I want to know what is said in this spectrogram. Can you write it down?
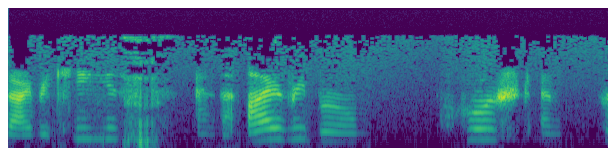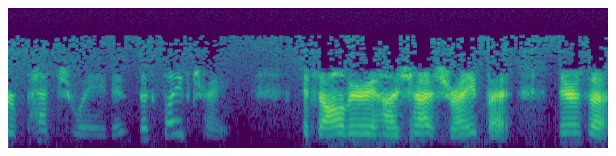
ivory keys, and the ivory boom pushed and perpetuated the slave trade. It's all very hush hush, right? But there's a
